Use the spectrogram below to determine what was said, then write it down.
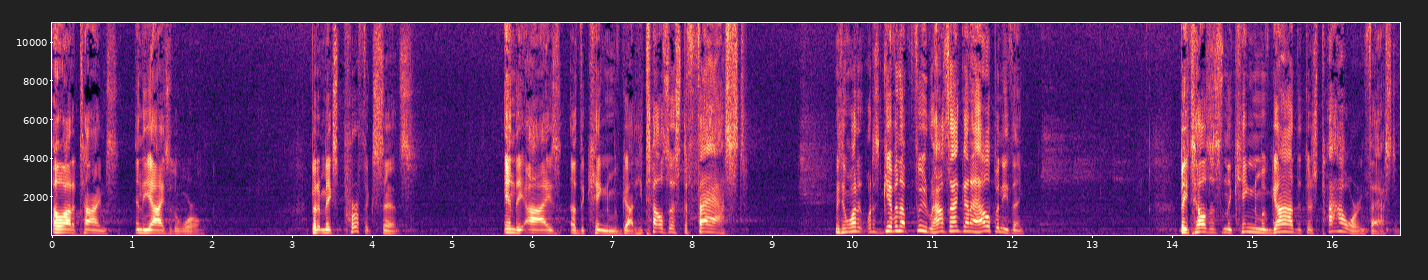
a lot of times in the eyes of the world. But it makes perfect sense in the eyes of the kingdom of God. He tells us to fast. We think, what, what is giving up food? How's that going to help anything? But he tells us in the kingdom of God that there's power in fasting.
